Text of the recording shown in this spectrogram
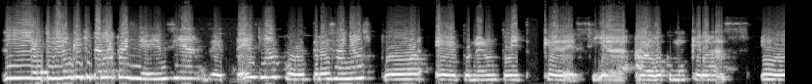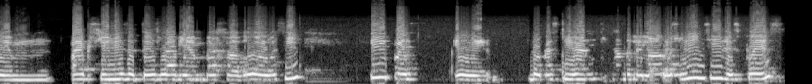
le tuvieron que quitar la presidencia de Tesla por tres años por eh, poner un tweet que decía algo como que las em, acciones de Tesla habían bajado o algo así. Y pues eh, lo castigan quitándole la presidencia y después,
